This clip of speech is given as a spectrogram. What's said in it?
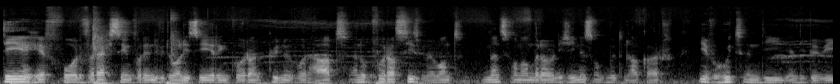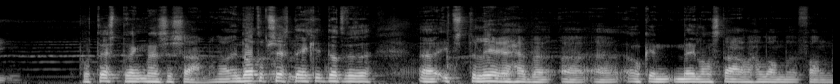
tegengif voor verrechtsing, voor individualisering, voor rancune, voor haat en ook voor racisme. Want mensen van andere origines ontmoeten elkaar even goed in die, in die beweging. Protest brengt mensen samen. Nou, in dat opzicht denk ik dat we uh, iets te leren hebben, uh, uh, ook in Nederlandstalige landen, van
